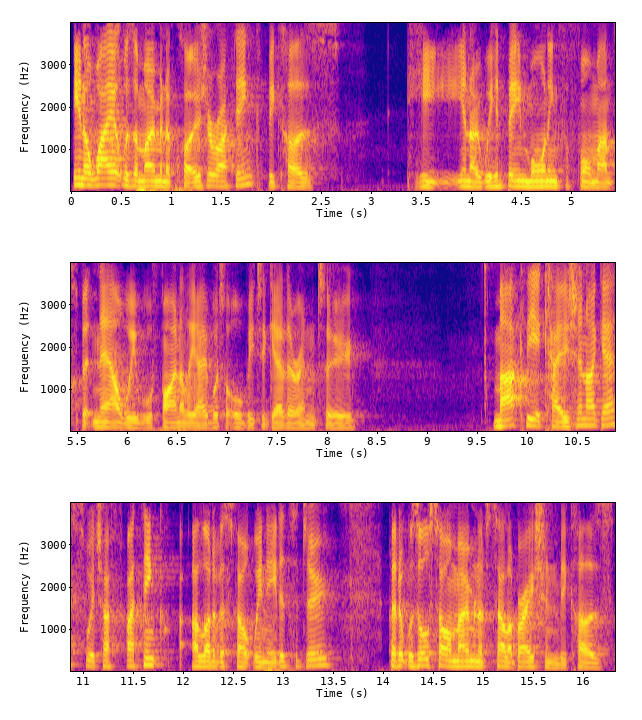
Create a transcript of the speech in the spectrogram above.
in a way, it was a moment of closure, I think, because he, you know, we had been mourning for four months, but now we were finally able to all be together and to mark the occasion, I guess, which I, I think a lot of us felt we needed to do. But it was also a moment of celebration because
